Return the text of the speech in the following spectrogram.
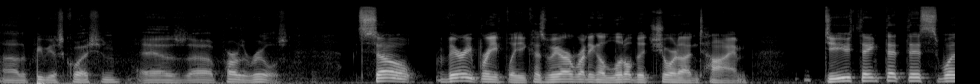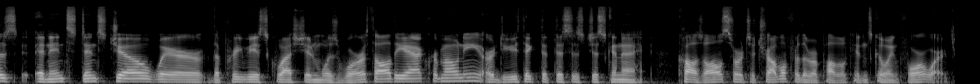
the previous question as uh, part of the rules. So, very briefly, because we are running a little bit short on time, do you think that this was an instance, Joe, where the previous question was worth all the acrimony, or do you think that this is just going to cause all sorts of trouble for the Republicans going forward?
